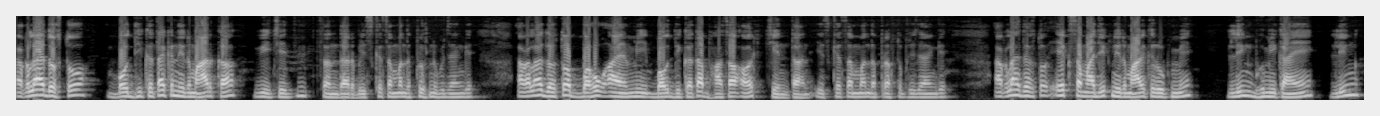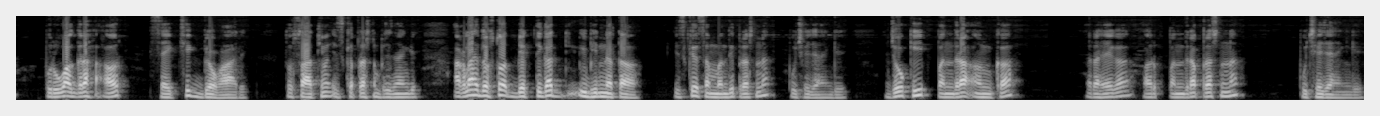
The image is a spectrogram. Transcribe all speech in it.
अगला है दोस्तों, बौद्धिकता के निर्माण का विचेतित संदर्भ। इसके संबंध प्रश्न पूछे जाएँगे अगला दोस्तों, बहुआयामी बौद्धिकता, भाषा और चिंतन। इसके संबंध प्रश्न पूछे जाएँगे अगला है दोस्तों, एक सामाजिक निर्माण के रूप में लिंग भूमिकाएँ, लिंग पूर्वाग्रह और शैक्षिक व्यवहार। तो साथियों, इसके प्रश्न पूछे जाएँगे। अगला है दोस्तों, व्यक्तिगत विभिन्नता। इसके संबंधी प्रश्न पूछे जाएँगे, जो कि पंद्रह अंक का रहेगा और पंद्रह प्रश्न पूछे जाएँगे।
